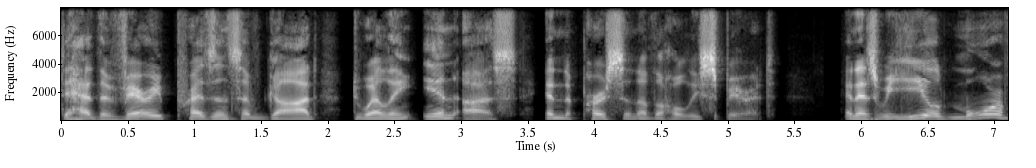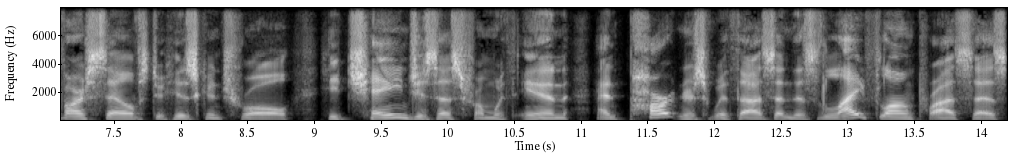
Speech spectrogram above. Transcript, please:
to have the very presence of God dwelling in us in the person of the Holy Spirit. And as we yield more of ourselves to His control, He changes us from within and partners with us in this lifelong process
